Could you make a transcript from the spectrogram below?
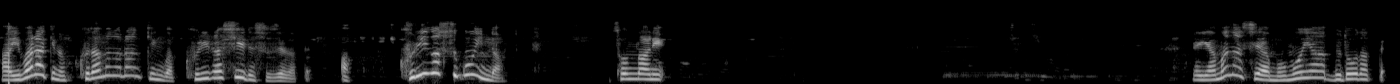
あ、茨城の果物ランキングは栗らしいですぜ、だって。あ、栗がすごいんだ。そんなに。山梨は桃やぶどうだって。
